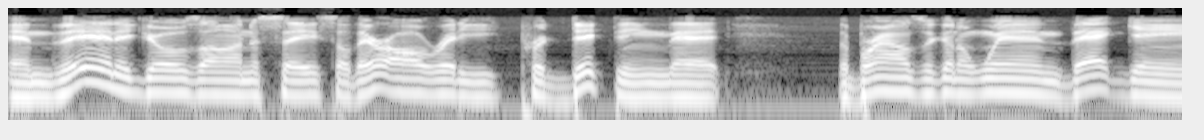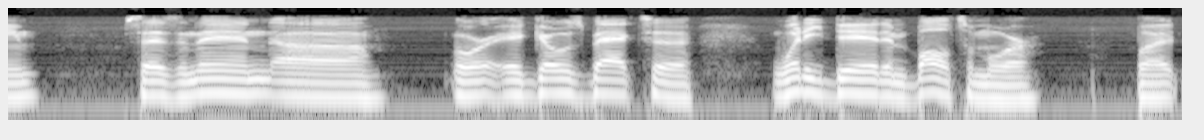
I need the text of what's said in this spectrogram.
And then it goes on to say so they're already predicting that the Browns are going to win that game. Says and then, uh, or it goes back to what he did in Baltimore, but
